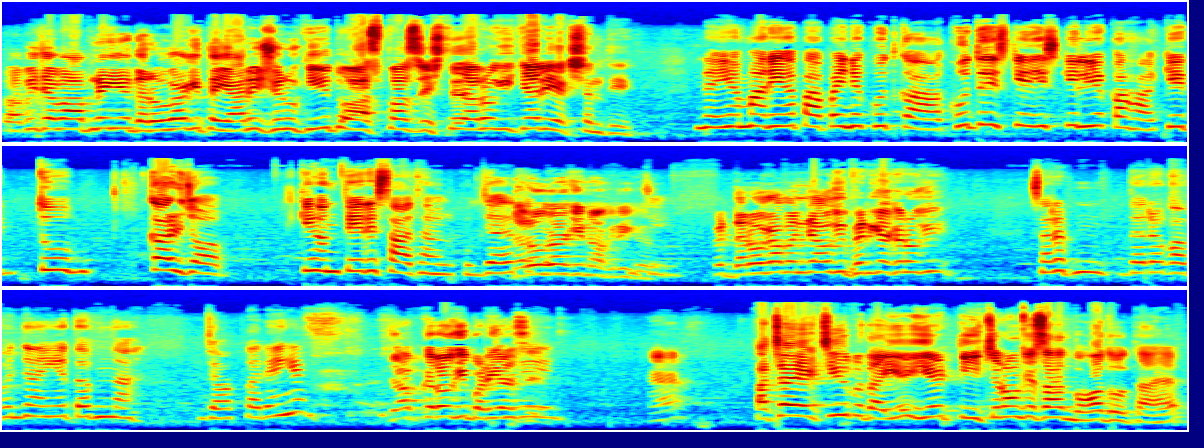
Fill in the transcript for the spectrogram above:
तो अभी जब आपने ये दरोगा की तैयारी शुरू की तो आसपास रिश्तेदारों की क्या रिएक्शन थी? नहीं हमारे यहाँ पापा जी ने खुद कहा खुद इसके इसके लिए कहा कि तू कर जॉब कि हम तेरे साथ हैं बिल्कुल। दरोगा की नौकरी करो। फिर दरोगा बन जाओगी फिर क्या करोगी? सर अब दरोगा बन जाएँगे तो अपना जॉब करेंगे। जॉब करोगी बढ़िया से। अच्छा एक चीज़ बताइए ये टीचरों के साथ बहुत होता है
